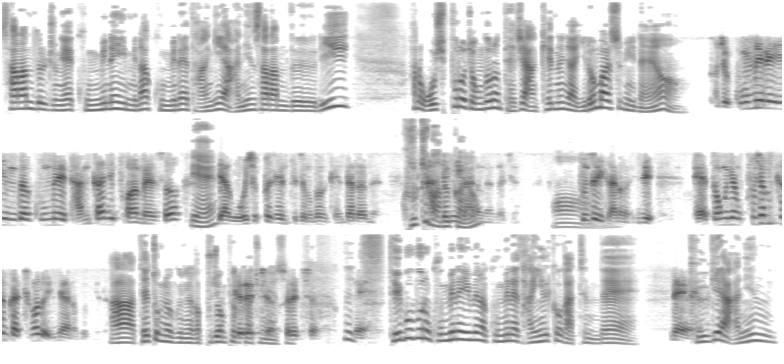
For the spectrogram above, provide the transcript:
사람들 중에 국민의힘이나 국민의당이 아닌 사람들이 한 50% 정도는 되지 않겠느냐 이런 말씀이네요. 그렇죠. 국민의힘과 국민의당까지 포함해서 예. 약50% 정도는 된다라는 그렇게 많을까요? 가능한 거죠. 어. 분석이 가능한 이제 대통령 부정평가청을 의미하는 겁니다. 아, 대통령 그녀가 부정평가 그렇죠, 그렇죠. 네, 대부분은 국민의힘이나 국민의당일 것 같은데 네, 그게 아닌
